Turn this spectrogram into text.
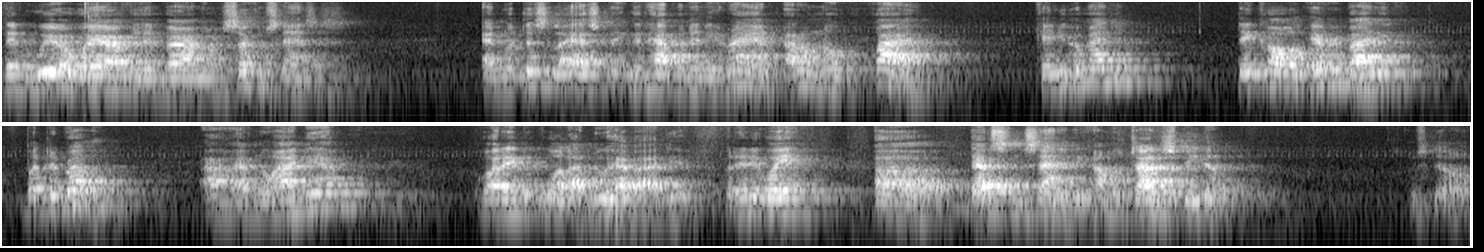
that we're aware of the environmental circumstances. And with this last thing that happened in Iran, I don't know why. Can you imagine? They called everybody but the brother. I have no idea why they do. Well, I do have an idea. But anyway, uh, that's insanity. I'm going to try to speed up. I'm still on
